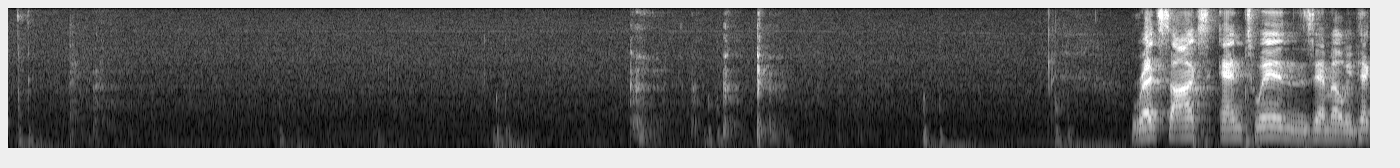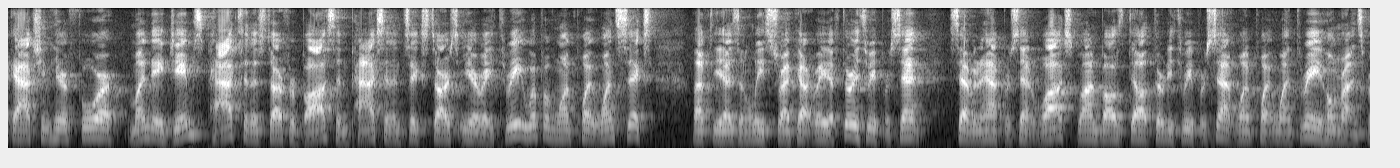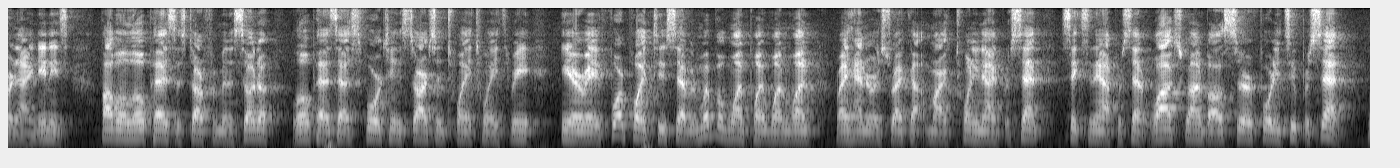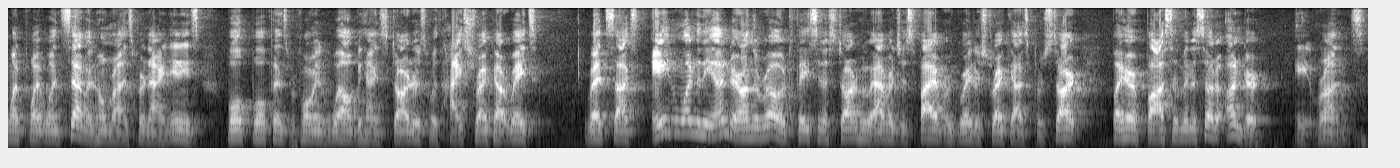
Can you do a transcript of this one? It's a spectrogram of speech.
Red Sox and Twins MLB pick action here for Monday. James Paxton, a star for Boston. Paxton in six starts, ERA three, whip of 1.16. Lefty has an elite strikeout rate of 33%, 7.5% walks. Ground balls dealt 33%, 1.13 home runs per nine innings. Pablo Lopez, the star from Minnesota. Lopez has 14 starts in 2023, ERA 4.27, whip of 1.11. Right-hander and strikeout mark 29%, 6.5% walks. Ground balls served 42%, 1.17 home runs per nine innings. Both bullpens performing well behind starters with high strikeout rates. Red Sox 8 1 to the under on the road, facing a starter who averages 5 or greater strikeouts per start. Play here, Boston, Minnesota under 8 runs.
